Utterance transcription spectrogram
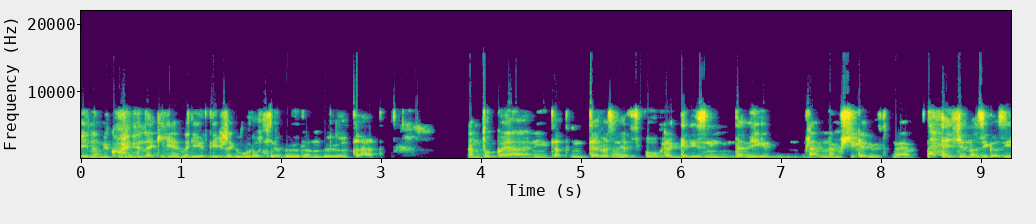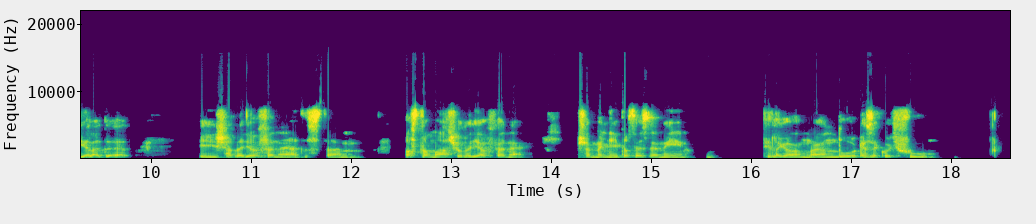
Én amikor jönnek ilyen megértések, ugrok ki a bőrömből, tehát nem tudok ajánlani, tehát tervezem, hogy fogok reggelizni, de még nem, nem sikerült, mert jön az igazi élet, és hát legyen a fene, hát aztán, aztán máskor legyen a fene, és hát menjék az ezemén. Tényleg olyan, olyan dolgok ezek, hogy fú,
